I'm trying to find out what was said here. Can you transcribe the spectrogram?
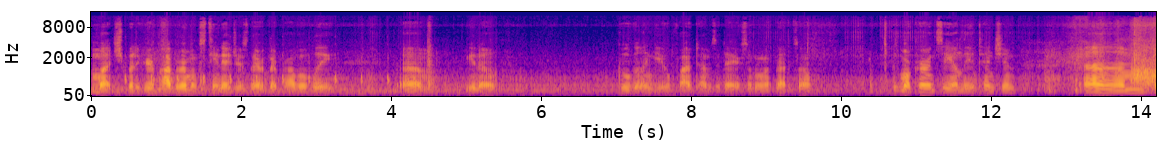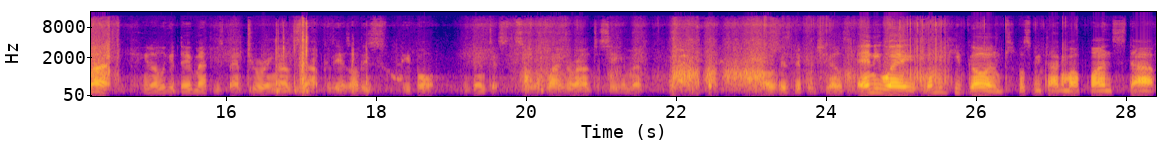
much. But if you're popular amongst teenagers, they're they're probably, um, you know, googling you five times a day or something like that. So there's more currency on the attention. Um, but you know, look at Dave Matthews Band touring nonstop because he has all these people, dentists, who are flying around to see him at all of his different shows. Anyway, let me keep going. I'm supposed to be talking about fun stuff.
